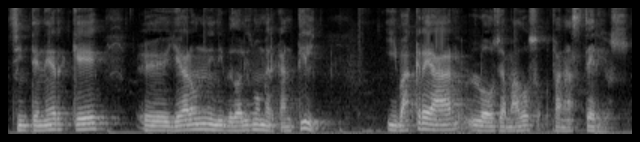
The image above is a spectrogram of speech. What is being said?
sin tener que eh, llegar a un individualismo mercantil y va a crear los llamados fanasterios.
